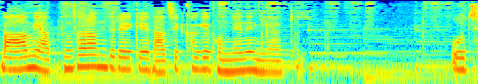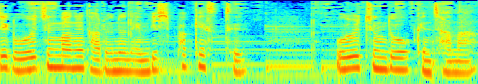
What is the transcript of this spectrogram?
마음이 아픈 사람들에게 나직하게 건네는 이야기. 오직 우울증만을 다루는 MBC 팟캐스트. 우울증도 괜찮아.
